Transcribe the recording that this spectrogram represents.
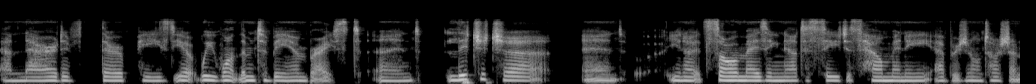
and narrative therapies, you know, we want them to be embraced and literature and you know it's so amazing now to see just how many Aboriginal and Torres Strait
